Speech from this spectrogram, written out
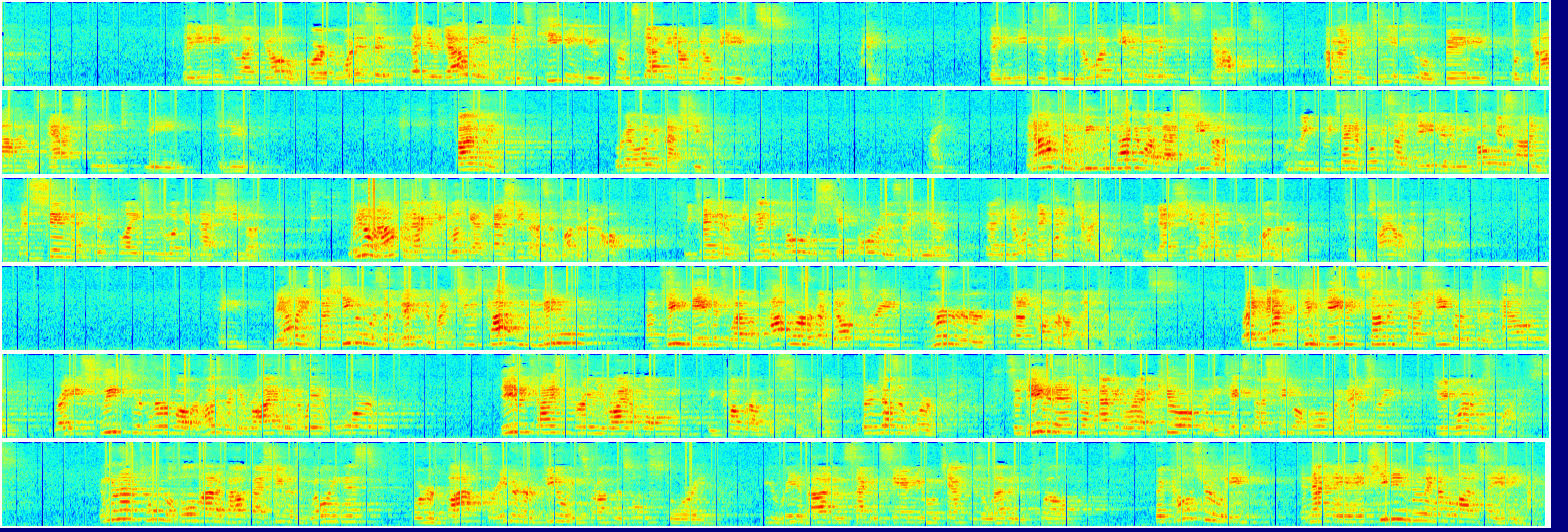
that you need to let go? Or what is it that you're doubting and it's keeping you from stepping out in obedience? Right? That you need to say, you know what? Even in the midst of this doubt, I'm going to continue to obey what God is asking me to do. Finally, we're going to look at Bathsheba. Right? And often we, we talk about Bathsheba, we, we, we tend to focus on David and we focus on the sin that took place when we look at Bathsheba. We don't often actually look at Bathsheba as a mother at all. We tend to, we tend to totally skip over this idea that, you know what, they had a child, and Bathsheba had to be a mother to the child that they had. In reality, Bathsheba was a victim, right? She was caught in the middle of King David's web of power, adultery, murder, and a cover up that took place. Right? And after King David summons Bathsheba to the palace and right, he sleeps with her while her husband Uriah is away at war. David tries to bring Uriah home and cover up his sin, right? But it doesn't work. So David ends up having Uriah killed, and he takes Bathsheba home eventually to be one of his wives. And we're not told a whole lot about Bathsheba's willingness or her thoughts or even her feelings throughout this whole story. You can read about it in 2 Samuel chapters 11 and 12. But culturally, in that day and age, she didn't really have a lot to say anyhow.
